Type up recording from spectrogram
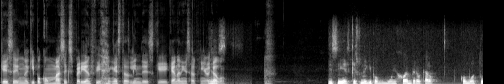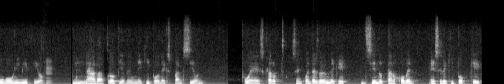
que es un equipo con más experiencia en estas lindes que Canadiens al fin y al cabo. Sí, sí, es que es un equipo muy joven, pero claro, como tuvo un inicio hmm. nada propio de un equipo de expansión, pues claro, se encuentra de que siendo tan joven es el equipo que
